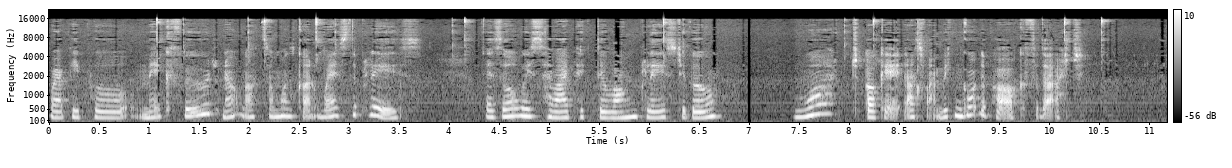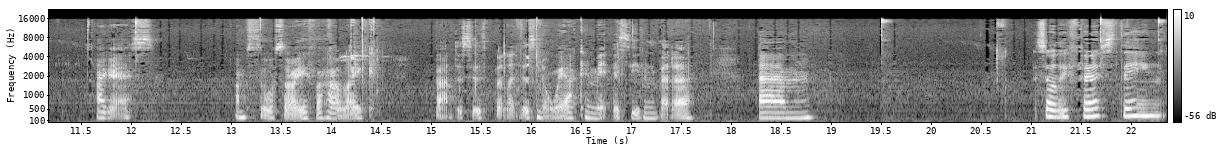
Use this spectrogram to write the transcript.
where people make food. No, not someone's gone. Where's the place? There's always, have I picked the wrong place to go? What? Okay, that's fine. We can go to the park for that. I guess. I'm so sorry for how like bad this is, but like there's no way I can make this even better. Um, so the first thing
